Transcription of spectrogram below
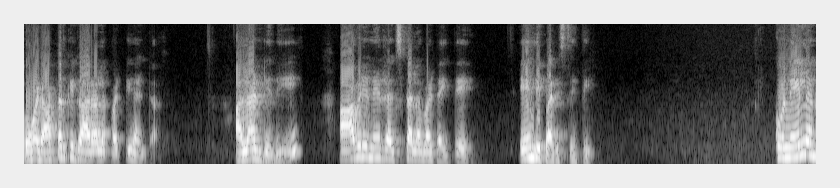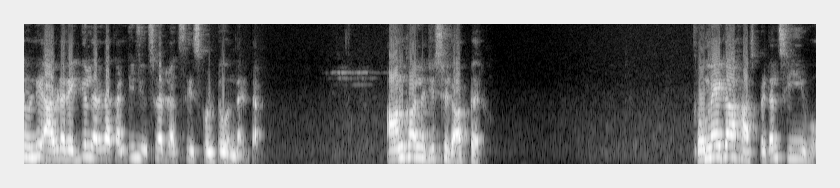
ఒక డాక్టర్కి గారాల పట్టి అంట. అలాంటిది ఆవిడనే డ్రగ్స్కి అలవాటైతే ఏంది పరిస్థితి? కొన్నేళ్ళ నుండి ఆవిడ రెగ్యులర్గా కంటిన్యూస్గా డ్రగ్స్ తీసుకుంటూ ఉందంట. Oncologist doctor. Omega hospital CEO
